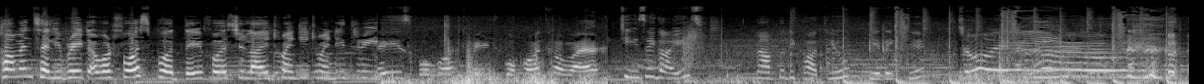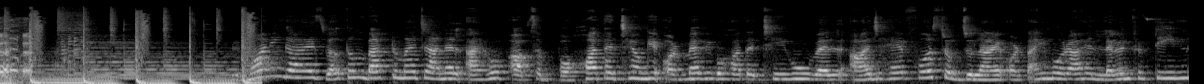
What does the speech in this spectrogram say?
come and celebrate our first birthday, 1st July 2023. Guys, बहुत विंड बहुत हवा है चीजें गाइस मैं आपको दिखाती हूँ ये देखिए Guys welcome back to my channel I hope आप सब बहुत अच्छे होंगे और मैं भी बहुत अच्छी हूँ। वेल well, आज है फ़र्स्ट ऑफ़ जुलाई और टाइम हो रहा है 11:15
